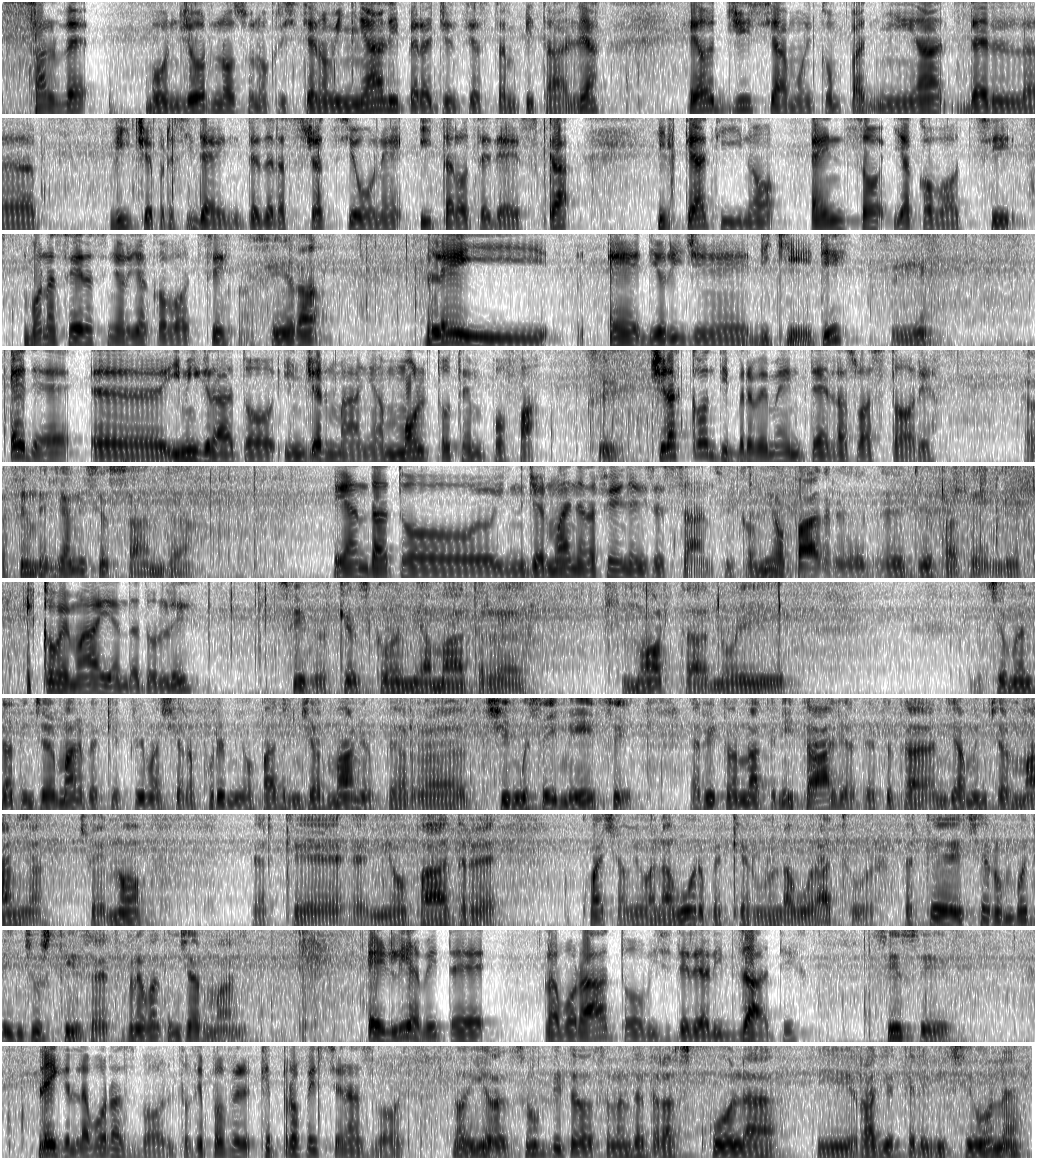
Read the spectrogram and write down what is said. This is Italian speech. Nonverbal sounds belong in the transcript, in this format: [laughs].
Salve, buongiorno, sono Cristiano Vignali per Agenzia Stampa Italia e oggi siamo in compagnia del eh, vicepresidente dell'associazione italo-tedesca, il teatino Enzo Iacovozzi. Buonasera signor Iacovozzi. Buonasera, Lei è di origine di Chieti sì, ed è eh, immigrato in Germania molto tempo fa. Sì, Ci racconti brevemente la sua storia? alla fine degli anni 60, È andato in Germania alla fine degli anni 60. sì, con mio padre e due fratelli. E come mai è andato lì? Sì, perché siccome mia madre è morta, noi siamo andati in Germania perché prima c'era pure mio padre in Germania per 5-6 mesi, è ritornato in Italia, ha detto dai andiamo in Germania, cioè no, perché eh, mio padre qua aveva lavoro perché era un lavoratore, perché c'era un po' di ingiustizia, detto me ne vado in Germania. E lì avete lavorato, vi siete realizzati? Sì, sì, Lei che lavoro ha svolto? Che, profe- che professione ha svolto? No, io subito sono andato alla scuola di radio e televisione, ho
